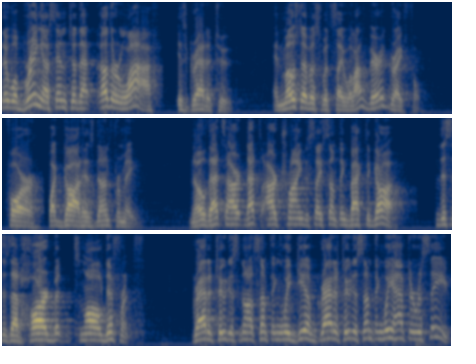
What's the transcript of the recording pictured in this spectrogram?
that will bring us into that other life is gratitude. And most of us would say, Well, I'm very grateful for what God has done for me. No, that's our, that's our trying to say something back to God. This is that hard but small difference. Gratitude is not something we give, gratitude is something we have to receive.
